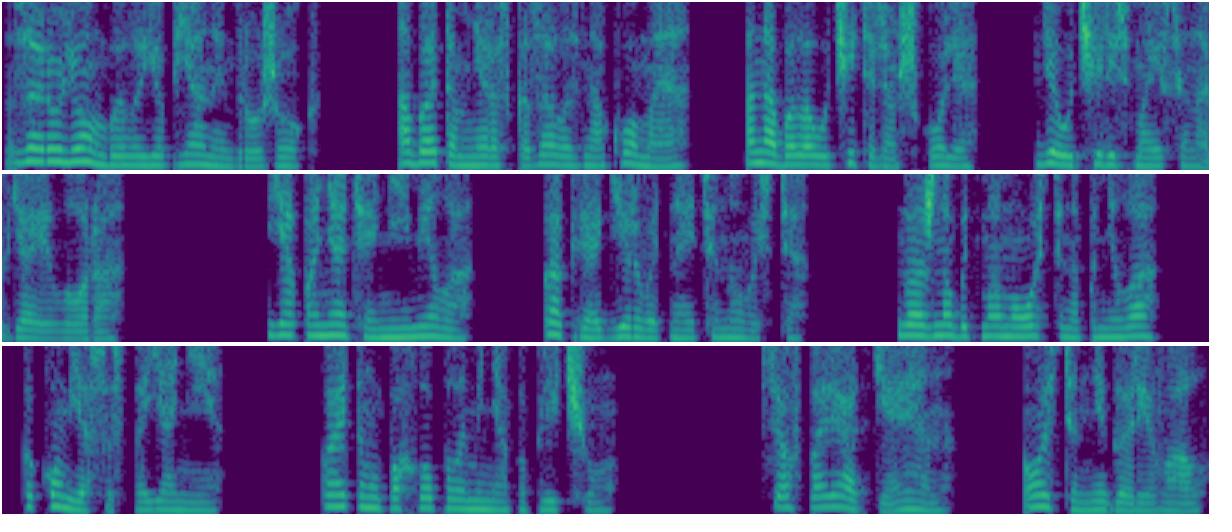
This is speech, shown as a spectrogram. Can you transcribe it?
За рулем был ее пьяный дружок. Об этом мне рассказала знакомая. Она была учителем в школе, где учились мои сыновья и Лора. Я понятия не имела, как реагировать на эти новости. Должно быть, мама Остина поняла, в каком я состоянии, поэтому похлопала меня по плечу. «Все в порядке, Энн. Остин не горевал.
